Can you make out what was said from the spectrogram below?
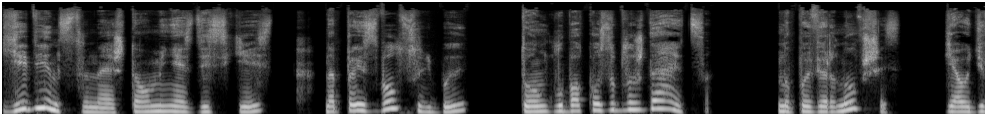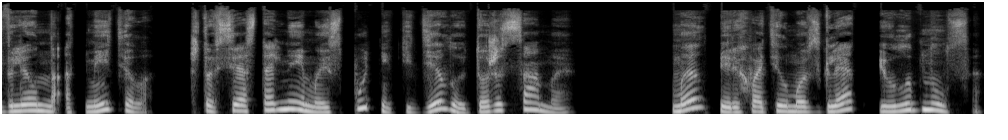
единственное, что у меня здесь есть, на произвол судьбы, то он глубоко заблуждается но, повернувшись, я удивленно отметила, что все остальные мои спутники делают то же самое. Мел перехватил мой взгляд и улыбнулся.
